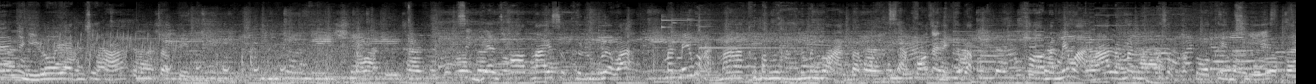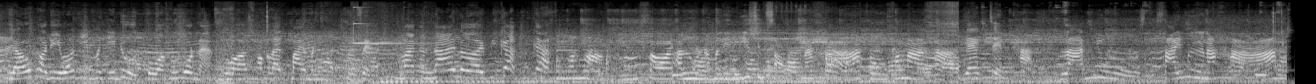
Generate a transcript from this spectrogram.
น่นๆอย่างนี้เลยอะดูสิคะจะเป็นสิ่งที่แอนชอบมากที่สุดคือรู้เลยว่า มันไม่หวานมากคือบางร้านนะมันหวานแบบแสบคอแต่อันนี่คือแบบพอมันไม่หวานมากแล้วมันผสมกับตัวครีมชีสแล้วพอดีว่ากินเมื่อกี้ดูดตัวข้างบนอะตัวช็อกโกแลตไปมันเพอร์เฟกมากันได้เลยพิกัดพิกัดข้างหลังซอยอรุณอมรินทร์22 นะคะ ตรงเข้ามาค่ะ แยก 7 ค่ะ ร้านอยู่ซ้ายมือนะคะ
